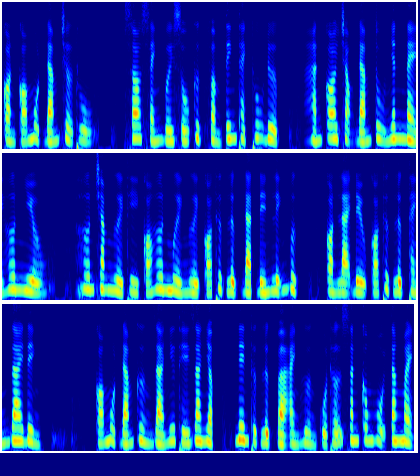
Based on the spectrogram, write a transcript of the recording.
còn có một đám trở thủ. So sánh với số cực phẩm tinh thạch thu được, hắn coi trọng đám tù nhân này hơn nhiều. Hơn trăm người thì có hơn 10 người có thực lực đạt đến lĩnh vực, còn lại đều có thực lực thánh giai đỉnh. Có một đám cường giả như thế gia nhập, nên thực lực và ảnh hưởng của thợ săn công hội tăng mạnh,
